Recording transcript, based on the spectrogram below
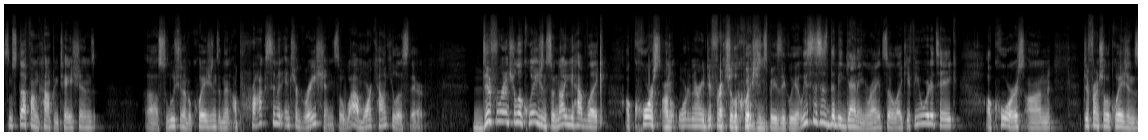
Some stuff on computations, uh, solution of equations, and then approximate integration. So wow, more calculus there. Differential equations, so now you have like a course on ordinary differential equations basically. At least this is the beginning, right? So like if you were to take a course on differential equations,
